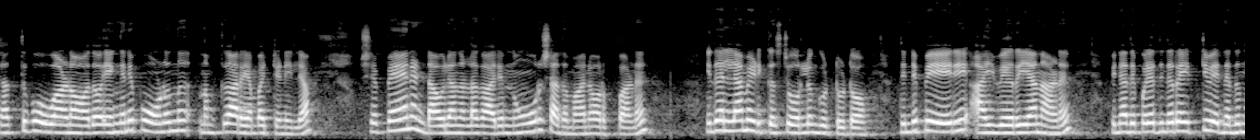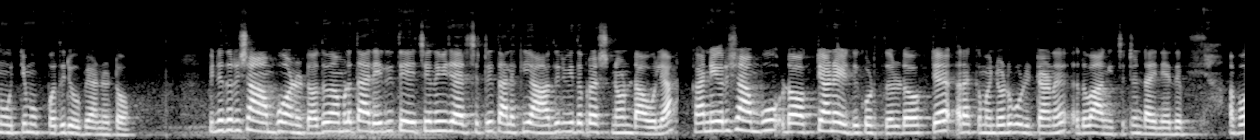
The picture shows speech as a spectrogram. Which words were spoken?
ചത്ത് പോവുകയാണോ അതോ എങ്ങനെ പോകണമെന്ന് നമുക്ക് അറിയാൻ പറ്റണില്ല. പക്ഷെ പേൻ ഉണ്ടാവില്ല എന്നുള്ള കാര്യം നൂറ് ശതമാനം ഉറപ്പാണ്. ഇതെല്ലാം മെഡിക്കൽ സ്റ്റോറിലും കിട്ടും കേട്ടോ ഇതിന്റെ പേര് ഐവേറിയ എന്നാണ്. പിന്നെ അതേപോലെ ഇതിന്റെ റേറ്റ് വരുന്നത് നൂറ്റി മുപ്പത് രൂപയാണ് കേട്ടോ പിന്നെ ഇതൊരു ഷാമ്പു ആണ് കേട്ടോ അത് നമ്മൾ തലയിൽ തേച്ചെന്ന് വിചാരിച്ചിട്ട് തലയ്ക്ക് യാതൊരുവിധ പ്രശ്നവും ഉണ്ടാവില്ല കാരണം ഈ ഒരു ഷാമ്പു ഡോക്ടറാണ് എഴുതി കൊടുത്തത്. ഡോക്ടർ റെക്കമെൻഡോട് കൂടിയിട്ടാണ് ഇത് വാങ്ങിച്ചിട്ടുണ്ടായിരുന്നത്. അപ്പോൾ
